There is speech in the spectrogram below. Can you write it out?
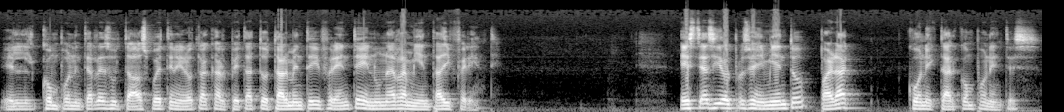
El componente resultados puede tener otra carpeta totalmente diferente en una herramienta diferente. Este ha sido el procedimiento para conectar componentes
